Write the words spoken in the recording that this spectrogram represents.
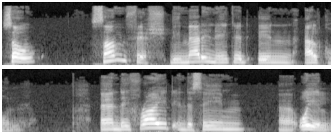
so some fish they marinated in alcohol, and they fry it in the same uh, oil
